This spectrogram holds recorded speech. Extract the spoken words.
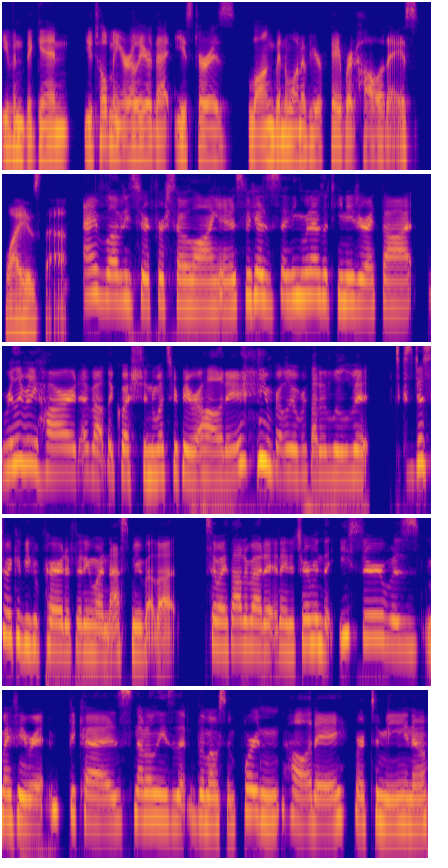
even begin, you told me earlier that Easter has long been one of your favorite holidays. Why is that? I've loved Easter for so long, and it's because I think when I was a teenager, I thought really, really hard about the question, What's your favorite holiday? you probably overthought it a little bit. Just so I could be prepared if anyone asked me about that. So I thought about it and I determined that Easter was my favorite because not only is it the most important holiday, or to me, you know,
